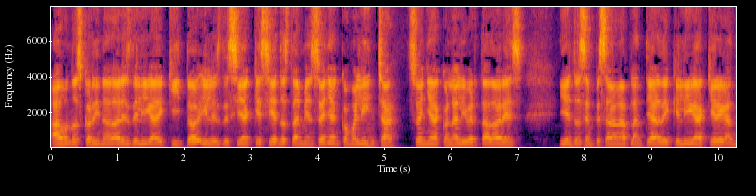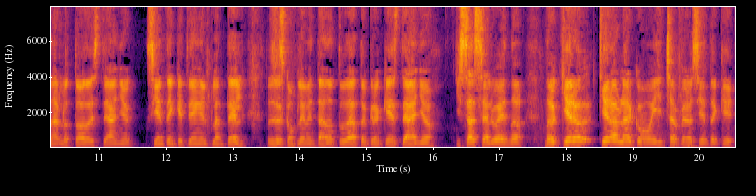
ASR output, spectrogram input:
a unos coordinadores de Liga de Quito y les decía que si ellos también sueñan como el hincha sueña con la Libertadores y ellos empezaron a plantear de que Liga quiere ganarlo todo este año, sienten que tienen el plantel. Entonces, complementando tu dato, creo que este año quizás sea bueno. No quiero quiero hablar como hincha, pero siento que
